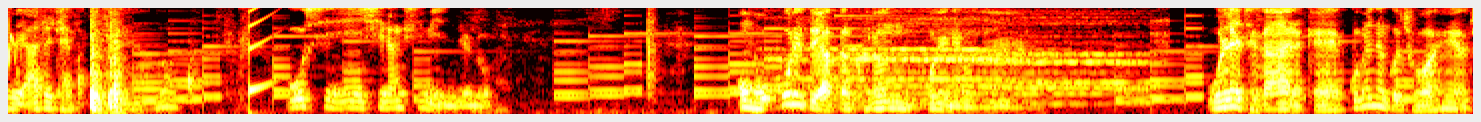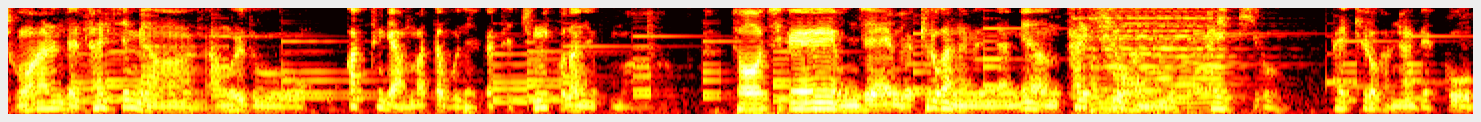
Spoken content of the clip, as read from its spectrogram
저희 아들 잘 부탁드려요. 옷이 신앙심이 있는 옷. 어 목걸이도 약간 그런 목걸이네 오늘. 원래 제가 이렇게 꾸미는 거 좋아해요. 좋아하는데 살찌면 아무래도 옷 같은 게 안 맞다 보니까 대충 입고 다니구만. 저 지금 이제 몇 킬로 감량됐냐면 8킬로 감량됐어요. 8킬로. 8킬로 감량됐고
